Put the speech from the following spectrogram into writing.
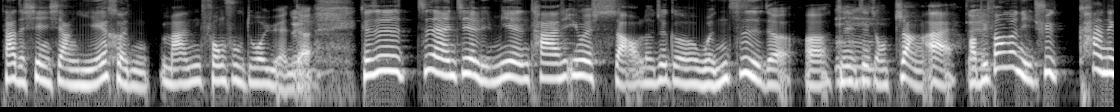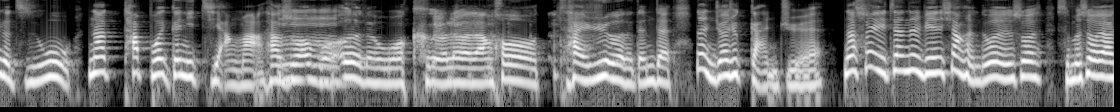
它的现象也很蛮丰富多元的，可是自然界里面，它因为少了这个文字的呃这这种障碍。啊，嗯、比方说你去看那个植物，那它不会跟你讲嘛，他说我饿了，我渴了，然后太热了等等，那你就要去感觉。那所以在那边，像很多人说，什么时候要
